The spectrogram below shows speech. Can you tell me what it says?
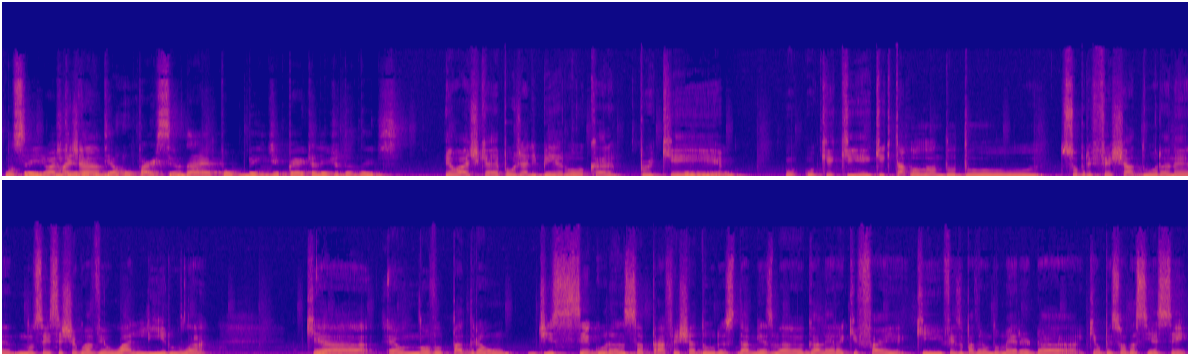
Não sei, eu acho Mas que já... devem ter algum parceiro na Apple bem de perto ali ajudando eles. Eu acho que a Apple já liberou, cara, porque uhum. O, que, que que que tá rolando do sobre fechadura, né? Não sei se você chegou a ver o Aliro lá. Que é, a, é o novo padrão de segurança para fechaduras, da mesma galera que, faz, que fez o padrão do Matter, da, que é o pessoal da CSA.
